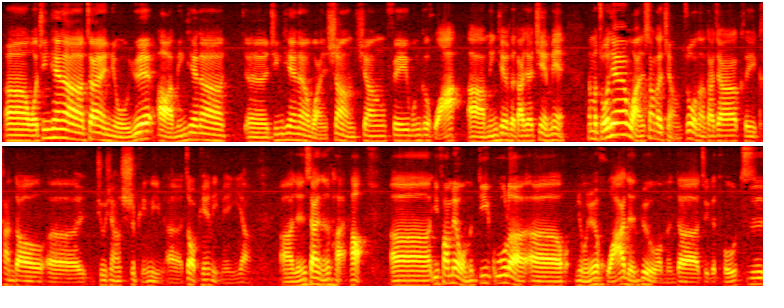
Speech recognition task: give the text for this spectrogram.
啊，我今天呢在纽约啊，明天呢，呃，今天呢晚上将飞温哥华啊，明天和大家见面。那么昨天晚上的讲座呢，大家可以看到，呃，就像视频里呃照片里面一样，啊，人山人海哈。啊，一方面我们低估了呃纽约华人对我们的这个投资。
